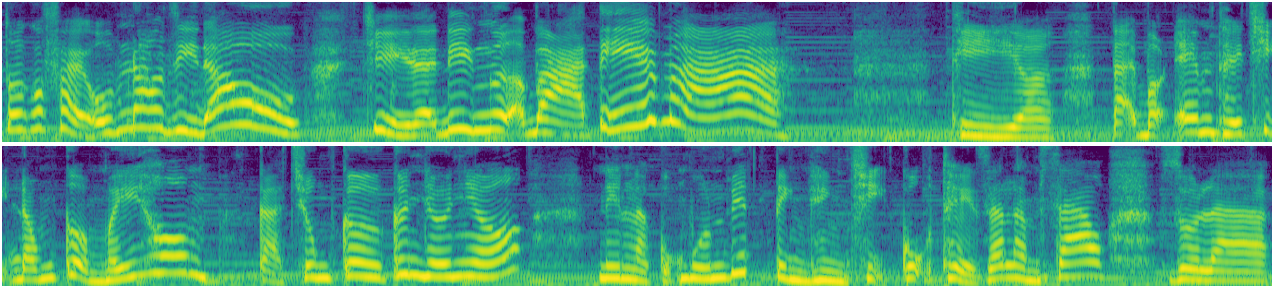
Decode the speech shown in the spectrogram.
Tôi có phải ốm đau gì đâu. Chỉ là đi ngựa bà tí mà thì uh, tại bọn em thấy chị đóng cửa mấy hôm Cả chung cư cứ nhớ nhớ. Nên là cũng muốn biết tình hình chị cụ thể ra làm sao Rồi là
